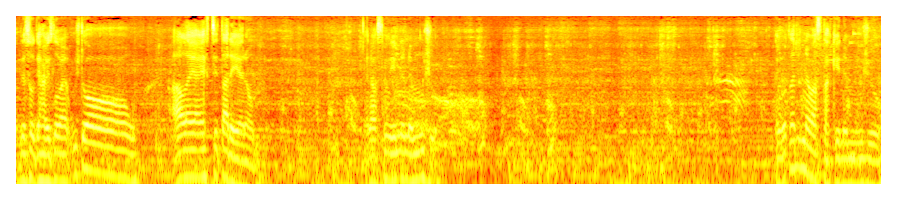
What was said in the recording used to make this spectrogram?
Kde jsou ty hajzlové? Už jdou! Ale já je chci tady jenom. Já vlastně jinde nemůžu. Nebo tady na vás taky nemůžu.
